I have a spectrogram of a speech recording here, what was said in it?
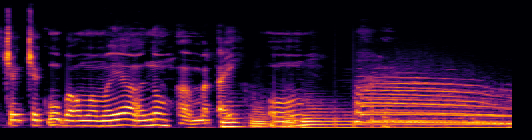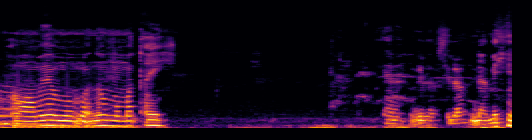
Check, check mo. Baka mamaya, ano. Oh, matay. Oo. Baka mamaya, mam, ano, mamatay. Yan, gulaw sila. Ang dami.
